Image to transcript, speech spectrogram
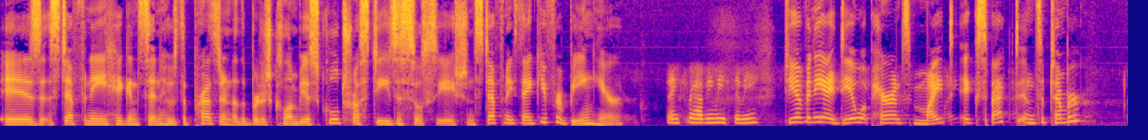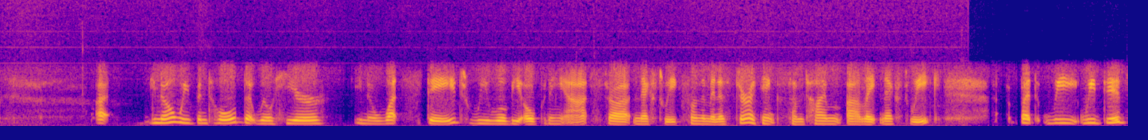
is Stephanie Higginson, who's the president of the British Columbia School Trustees Association. Stephanie, thank you for being here. Thanks for having me, Simi. Do you have any idea what parents might expect in September? Uh, you know, we've been told that we'll hear, you know, what stage we will be opening at uh, next week from the minister. I think sometime uh, late next week. But we, we did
